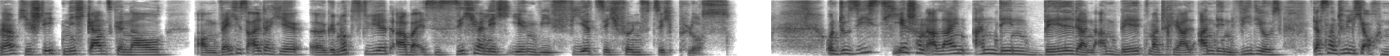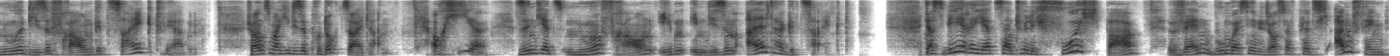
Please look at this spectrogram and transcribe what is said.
Ja, hier steht nicht ganz genau, ähm, welches Alter hier äh, genutzt wird, aber es ist sicherlich irgendwie 40, 50 plus. Und du siehst hier schon allein an den Bildern, am Bildmaterial, an den Videos, dass natürlich auch nur diese Frauen gezeigt werden. Schauen wir uns mal hier diese Produktseite an. Auch hier sind jetzt nur Frauen eben in diesem Alter gezeigt. Das wäre jetzt natürlich furchtbar, wenn Boom by Cindy Joseph plötzlich anfängt,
